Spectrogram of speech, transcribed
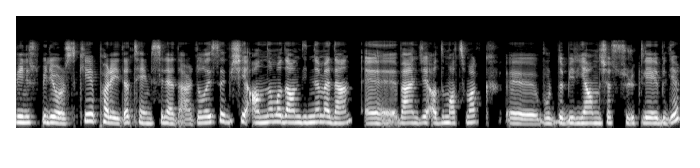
Venüs biliyoruz ki parayı da temsil eder. Dolayısıyla bir şey anlamadan dinlemeden e, bence adım atmak e, burada bir yanlışa sürükleyebilir.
